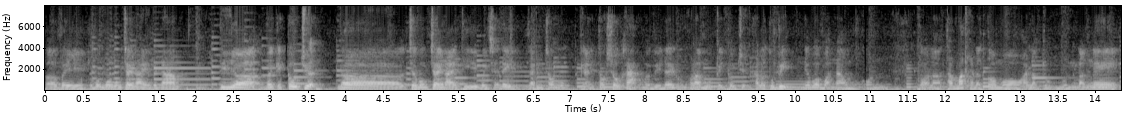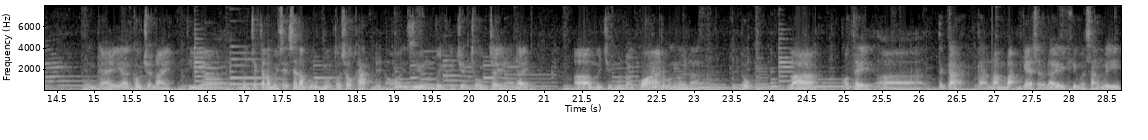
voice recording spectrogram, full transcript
À, về cái bộ môn bóng chày này ở Việt Nam. Thì uh, về cái câu chuyện uh, chơi bóng chày này thì mình sẽ để dành cho một cái talk show khác bởi vì đây cũng là một cái câu chuyện khá là thú vị. Nếu mà bạn nào muốn gọi là thắc mắc hay là tò mò hay là kiểu muốn lắng nghe những cái ờ, câu chuyện này thì uh, mình chắc chắn là mình sẽ set up một buổi talk show khác để nói riêng về cái chuyện châu bóng chày ở đây. Uh, mình chỉ muốn nói qua cho mọi người là đúng là có thể uh, tất cả cả năm bạn guest ở đây khi mà sang Mỹ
